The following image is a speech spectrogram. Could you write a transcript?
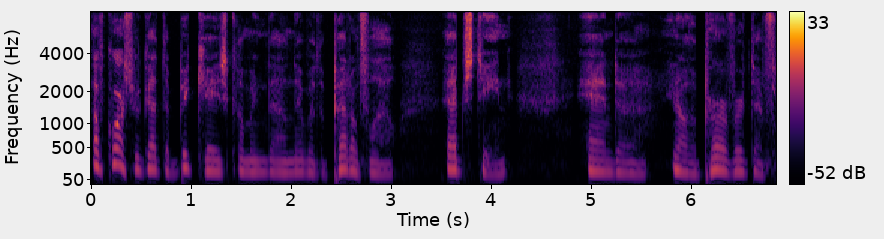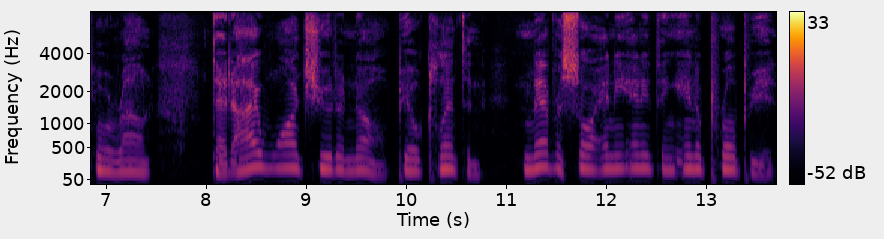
Of course, we've got the big case coming down there with the pedophile, Epstein, and, uh, you know, the pervert that flew around. That I want you to know, Bill Clinton never saw any anything inappropriate.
